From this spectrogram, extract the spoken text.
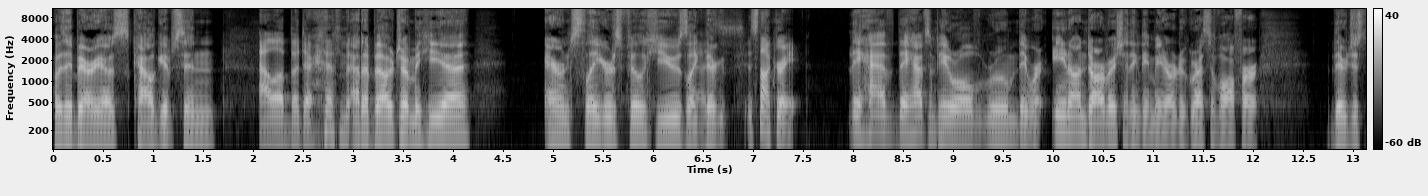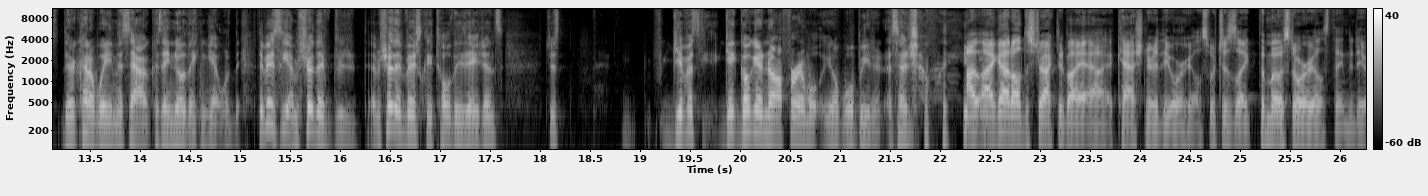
Jose Berrios, Kyle Gibson, Alabama. Adalberto Mejia, Aaron Slegers, Phil Hughes. Like they're it's not great. they have they have some payroll room. They were in on Darvish. I think they made an aggressive offer. They're just they're kind of waiting this out because they know they can get what they basically. I'm sure they've I'm sure they've basically told these agents give us get go get an offer and we'll you know we'll beat it essentially. I, I got all distracted by uh, Cashner the Orioles, which is like the most Orioles thing to do.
